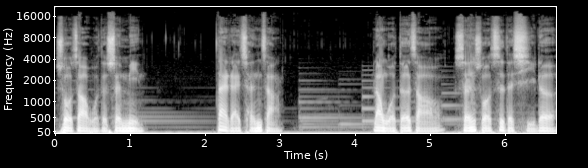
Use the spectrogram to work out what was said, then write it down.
塑造我的生命，带来成长，让我得着神所赐的喜乐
